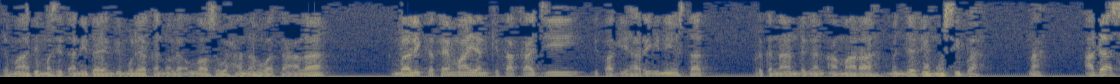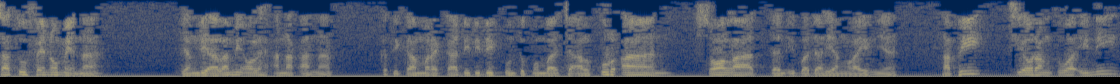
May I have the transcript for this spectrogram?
Jemaah di Masjid Anida yang dimuliakan oleh Allah Subhanahu wa taala. Kembali ke tema yang kita kaji di pagi hari ini Ustaz berkenaan dengan amarah menjadi musibah. Nah, ada satu fenomena yang dialami oleh anak-anak ketika mereka dididik untuk membaca Al-Qur'an, sholat dan ibadah yang lainnya. Tapi si orang tua ini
